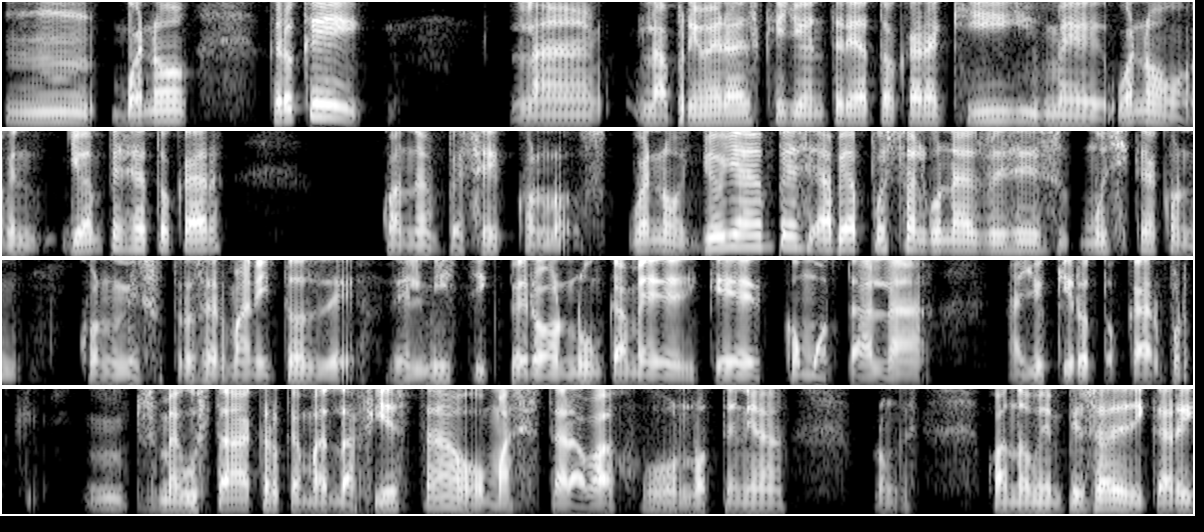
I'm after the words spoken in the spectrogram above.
Mm, bueno, creo que la, la primera vez que yo entré a tocar aquí, me, bueno, en- yo empecé a tocar cuando empecé con los, bueno, yo ya empecé, había puesto algunas veces música con, con mis otros hermanitos de, del Mystic, pero nunca me dediqué como tal a, a yo quiero tocar porque mm, pues, me gustaba creo que más la fiesta o más estar abajo, o no tenía broncas. Cuando me empiezo a dedicar y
